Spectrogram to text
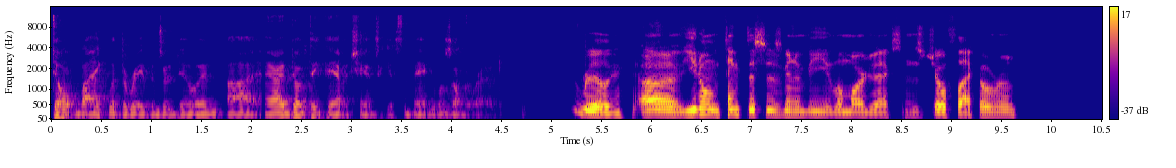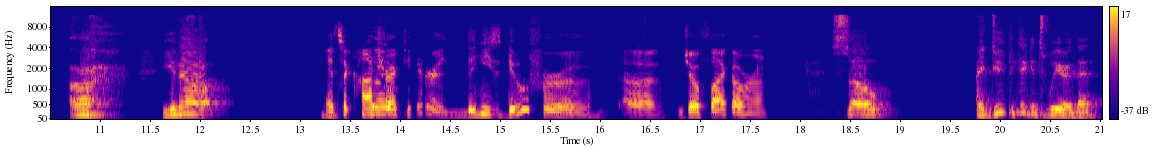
don't like what the Ravens are doing. Uh, and I don't think they have a chance against the Bengals on the road. Really? Uh, you don't think this is going to be Lamar Jackson's Joe Flacco run? Uh, you know, it's a contract so, year. He's due for a, a Joe Flacco run. So, I do think it's weird that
